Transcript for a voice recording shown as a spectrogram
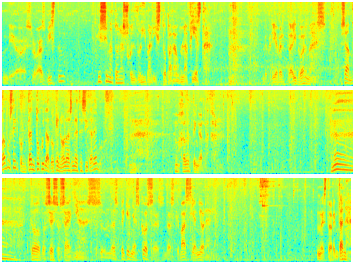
Dios, ¿lo has visto? Ese matón a sueldo iba listo para una fiesta. Debería haber traído armas. Sam, vamos a ir con tanto cuidado que no las necesitaremos. Ojalá tenga razón. Ah, todos esos años son las pequeñas cosas las que más se añoran. Nuestra ventana.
